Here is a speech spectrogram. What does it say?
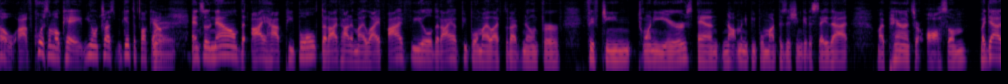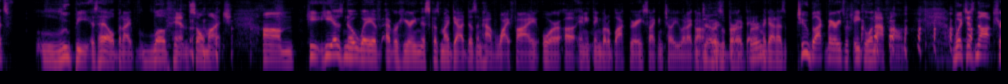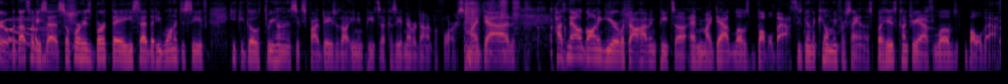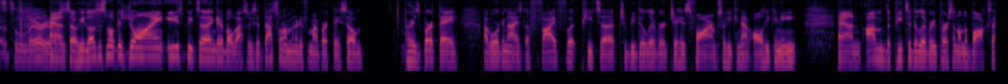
Oh, of course I'm okay. You don't trust me. Get the fuck out. Right. And so now that I have people that I've had in my life, I feel that I have people in my life that I've known for 15, 20 years, and not many people in my position get to say that. My parents are awesome. My dad's loopy as hell, but I love him so much. um, he he has no way of ever hearing this because my dad doesn't have Wi-Fi or uh, anything but a BlackBerry. So I can tell you what I got him for his birthday. My dad has two Blackberries, which equal an iPhone, which is not true, but that's what he says. So for his birthday, he said that he wanted to see if he could go 365 days without eating pizza because he had never done it before. So my dad has now gone a year without having pizza, and my dad loves bubble baths. He's going to kill me for saying this, but his country ass loves bubble baths. That's hilarious. And so he loves to smoke his joint, eat his pizza, and get a bubble bath. So he said, that's what I'm going to do for my birthday. So for his birthday, I've organized a five foot pizza to be delivered to his farm so he can have all he can eat. And I'm the pizza delivery person on the box.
